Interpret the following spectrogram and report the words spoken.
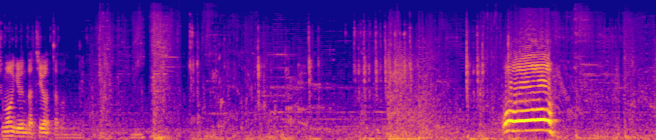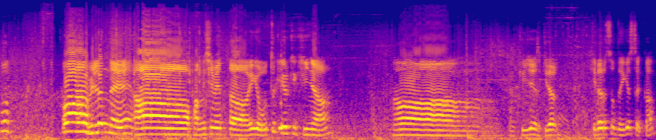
주먹 이룬다 찍었다 방금. 오오 어? 와 밀렸네. 아 방심했다. 이게 어떻게 이렇게 기냐? 아 그냥 기지에서 기다려 기다렸어도 이겼을까?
